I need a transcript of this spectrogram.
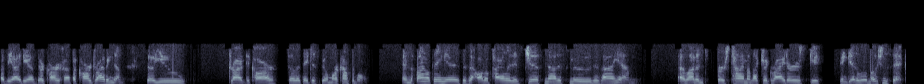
of the idea of their car of a car driving them. So you drive the car so that they just feel more comfortable. And the final thing is is that autopilot is just not as smooth as I am. A lot of first time electric riders get can get a little motion sick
